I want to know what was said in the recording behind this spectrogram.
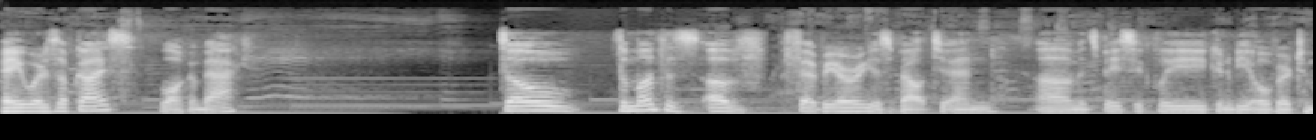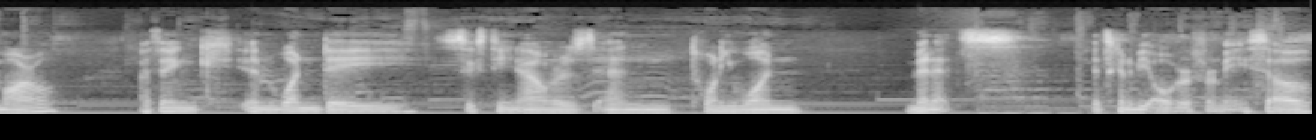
Hey, what is up guys? Welcome back. So, the month is, of February is about to end. Um, it's basically going to be over tomorrow. I think in one day, 16 hours and 21 minutes, it's going to be over for me. So,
